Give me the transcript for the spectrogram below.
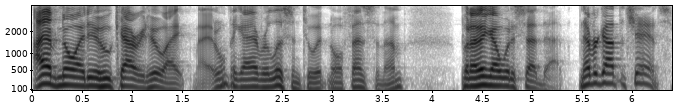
I have no idea who carried who. I, I don't think I ever listened to it. No offense to them. But I think I would have said that. Never got the chance.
